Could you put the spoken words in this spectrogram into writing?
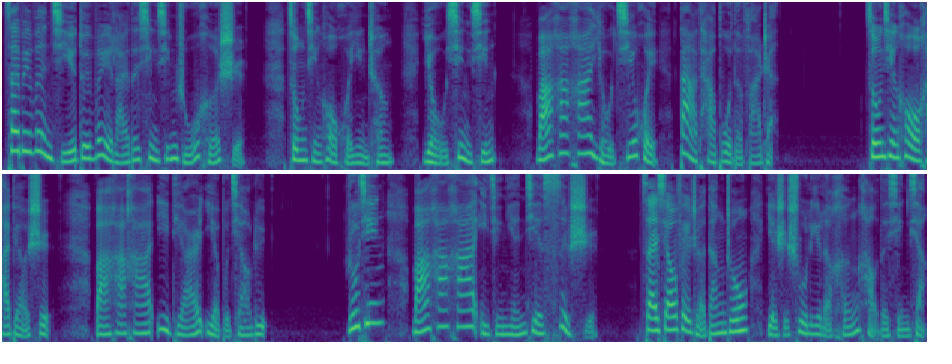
在被问及对未来的信心如何时，宗庆后回应称有信心，娃哈哈有机会大踏步的发展。宗庆后还表示，娃哈哈一点儿也不焦虑。如今，娃哈哈已经年届四十，在消费者当中也是树立了很好的形象。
